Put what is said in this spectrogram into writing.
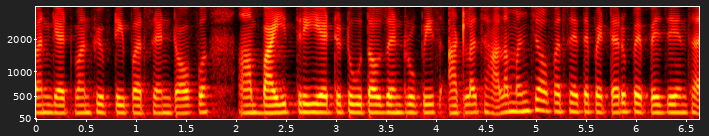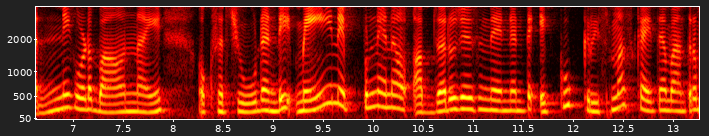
one get one fifty percent off buy three at two thousand rupees అట్లా చాలా మంచి ఆఫర్స్ అయితే పెట్టారు. పెప్పే జెయిన్స్ అన్నీ కూడా బాగున్నాయి. ఒకసారి చూడండి. మెయిన్ ఎప్పుడు నేను అబ్జర్వ్ చేసింది ఏంటంటే ఎక్కువ క్రిస్మస్కి అయితే మాత్రం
